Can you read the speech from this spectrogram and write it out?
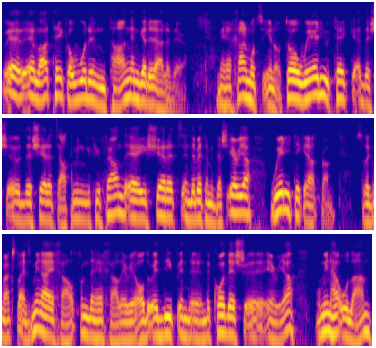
Eh, Ella, take a wooden tongue and get it out of there. So where do you take the the sheretz out? I mean, if you found a sheretz in the Bet Hamikdash area, where do you take it out from? So the Gemara explains, Min from the hechal area, all the way deep in the, in the Kodesh uh, area, umin ha'ulam,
